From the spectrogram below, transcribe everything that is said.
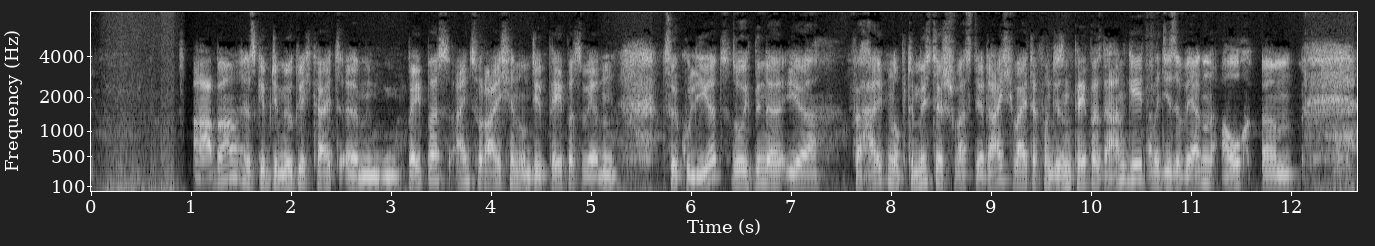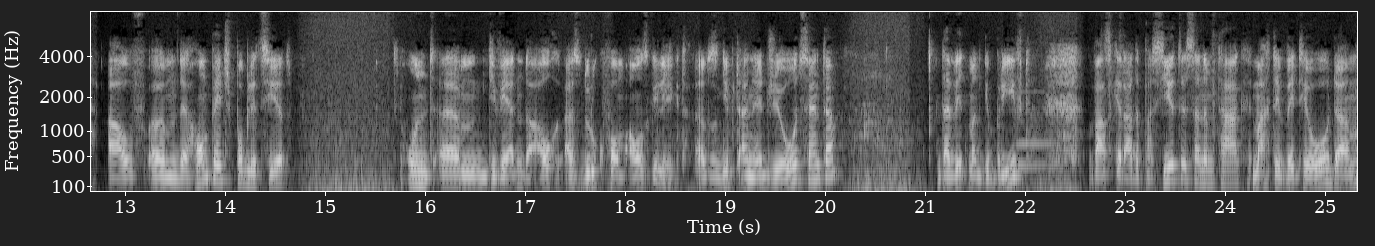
Aber es gibt die Möglichkeit, ähm, Papers einzureichen und die Papers werden zirkuliert. So, ich bin da eher verhalten optimistisch, was die Reichweite von diesen Papers da angeht. Aber diese werden auch ähm, auf ähm, der Homepage publiziert. Und ähm, die werden da auch als Druckform ausgelegt. Also es gibt ein NGO-Center, da wird man gebrieft, was gerade passiert ist an dem Tag. Macht die WTO da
